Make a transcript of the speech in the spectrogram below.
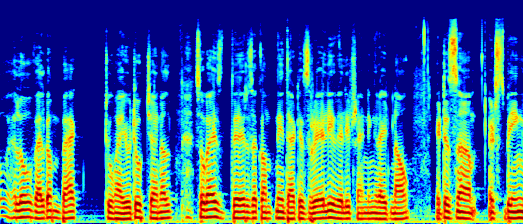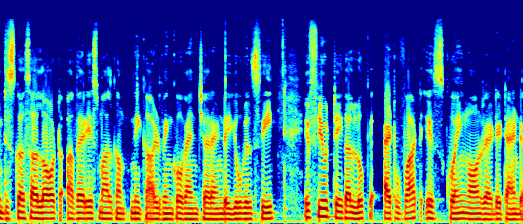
Oh, hello, welcome back to my YouTube channel. So, guys, there is a company that is really, really trending right now. It is, um, it's being discussed a lot. A very small company called Vinco Venture, and you will see if you take a look at what is going on Reddit and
